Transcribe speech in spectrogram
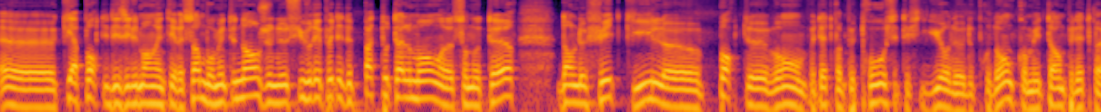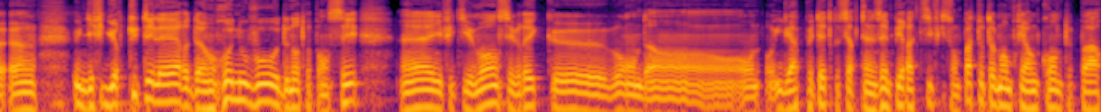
euh, qui apporte des éléments intéressants. Bon, maintenant, je ne suivrai peut-être pas totalement euh, son auteur dans le fait qu'il euh, porte, bon, peut-être un peu trop cette figure de, Proudhon comme étant peut-être une des figures tutélaires d'un renouveau de notre pensée. Hein, effectivement, c'est vrai que bon, il y a peut-être certains impératifs qui sont pas totalement pris en compte par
